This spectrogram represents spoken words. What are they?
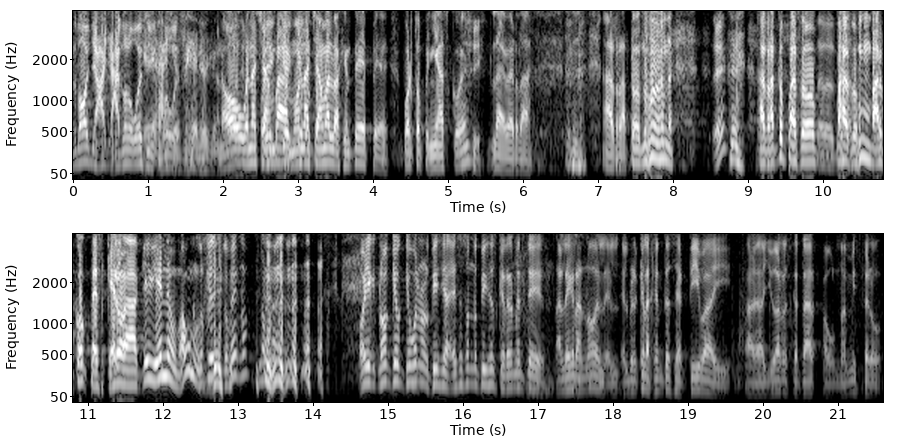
Perdón, ya, ya, no lo voy a decir. no lo voy a decir. No, buena Oye, chamba, qué- buena qué- chamba la gente de Pe- Puerto Peñasco, ¿eh? Sí. La verdad. Al rato, no, ¿Eh? al rato pasó, pasó un barco pesquero. Aquí viene, ¿No vámonos. quieres café? No. Oye, no, qué, qué buena noticia. Esas son noticias que realmente alegran, ¿no? El, el- el ver que la gente se activa y ayuda a rescatar a un mamífero.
